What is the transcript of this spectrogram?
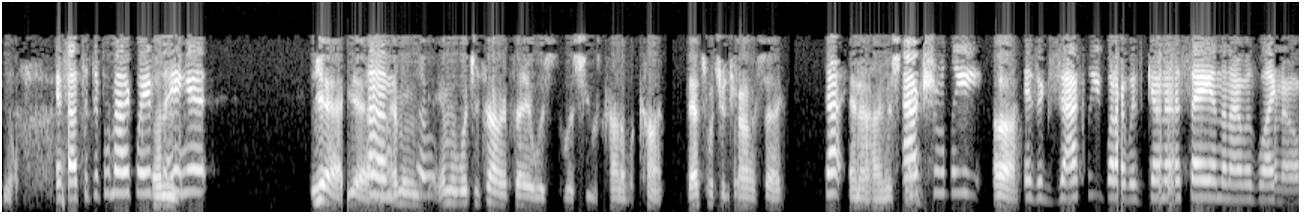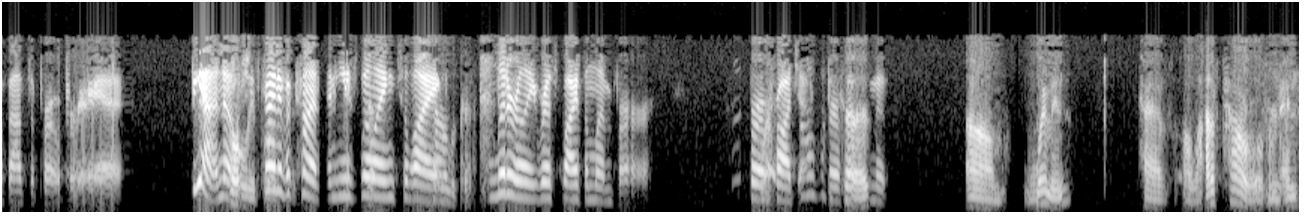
Yeah. if that's a diplomatic way of Um, saying it. Yeah, yeah. Um, I mean, so- I mean, what you're trying to say was was she was kind of a cunt. That's what you're trying to say, That and I understand. actually uh, is exactly what I was gonna say, and then I was like, I don't know if that's appropriate. But yeah, no, Totally she's kind of a cunt, and he's willing to like kind of literally risk life and limb for her for a Right. project Oh, for a movie. Um, women have a lot of power over men,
